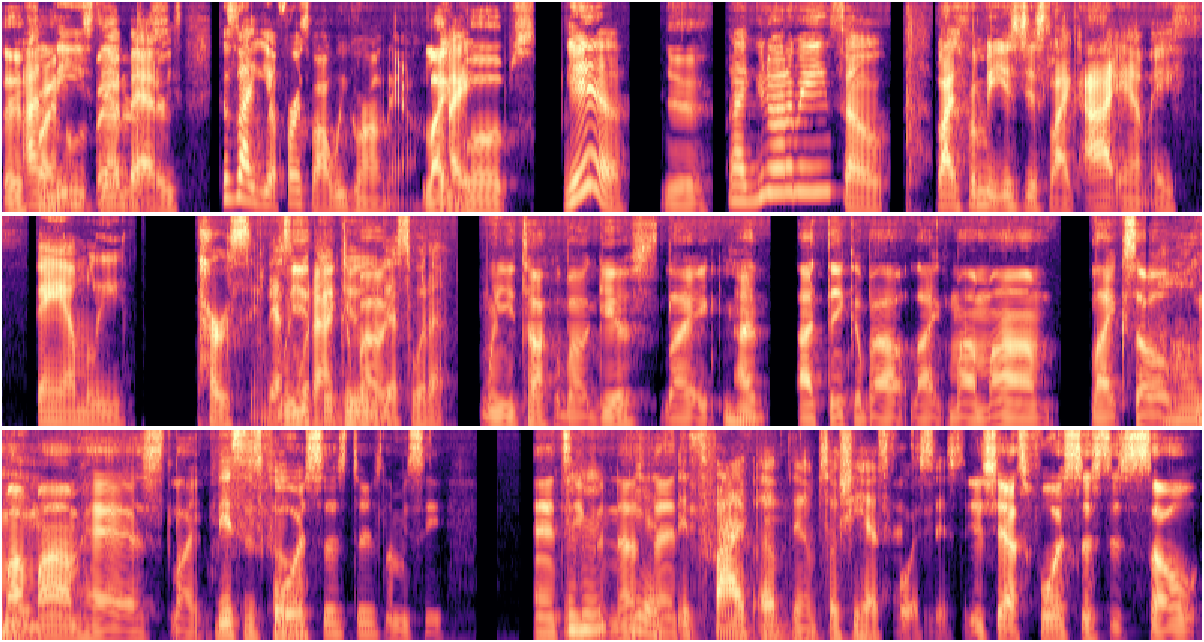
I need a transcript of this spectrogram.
yeah, "I need them batteries. batteries." Because, like, yeah, first of all, we grown now. light like, bulbs. yeah, Yeah, like you know what I mean. So, like for me, it's just like I am a family person. That's what I think do. about- That's what I. when you talk about gifts, like I Mhm. I think about like my mom. Like so, Oh, my yeah. mom has like This is four cool. sisters. Let me see, Auntie Mhm. Vanessa. Yes, Auntie it's five of them, so she has four Auntie- sisters. Yeah, she has four sisters. So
